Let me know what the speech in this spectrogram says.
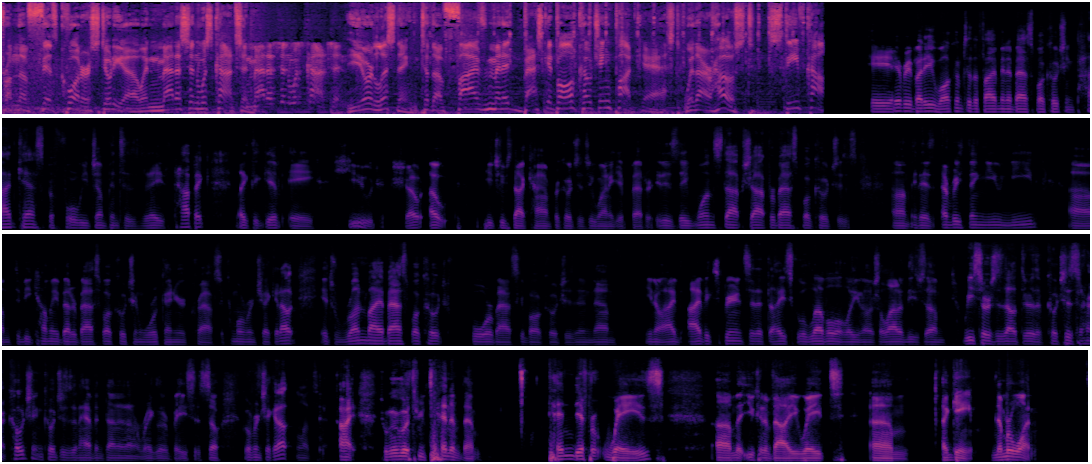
From the fifth quarter studio in Madison, Wisconsin. Madison, Wisconsin. You're listening to the five minute basketball coaching podcast with our host, Steve Collins. Hey, everybody, welcome to the five minute basketball coaching podcast. Before we jump into today's topic, I'd like to give a huge shout out to teachhoops.com for coaches who want to get better. It is a one stop shop for basketball coaches. Um, it has everything you need um, to become a better basketball coach and work on your craft. So come over and check it out. It's run by a basketball coach for basketball coaches, and um, you know I've I've experienced it at the high school level. You know, there's a lot of these um, resources out there that coaches that aren't coaching, coaches that haven't done it on a regular basis. So go over and check it out, and let's. All right, so we're gonna go through ten of them, ten different ways um, that you can evaluate um, a game. Number one,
